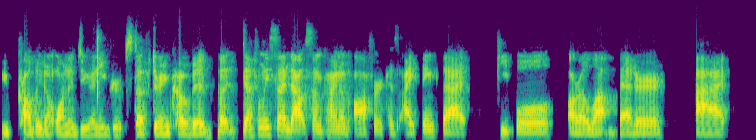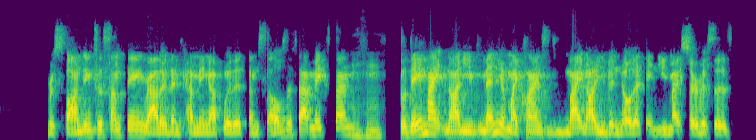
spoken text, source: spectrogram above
you probably don't want to do any group stuff during COVID. But definitely send out some kind of offer because I think that people are a lot better at responding to something rather than coming up with it themselves, if that makes sense. Mm-hmm. So they might not even, many of my clients might not even know that they need my services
